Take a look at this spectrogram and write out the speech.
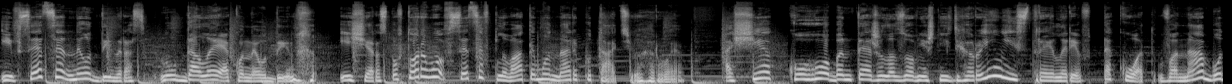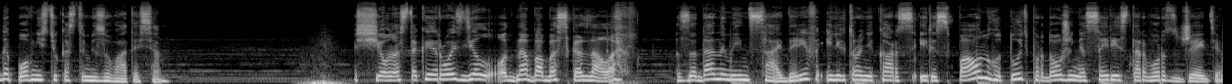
І все це не один раз, ну далеко не один. І ще раз повторимо, все це впливатиме на репутацію героя. А ще кого бентежила зовнішність героїні із трейлерів, так от вона буде повністю кастомізуватися. Ще у нас такий розділ одна баба сказала. За даними інсайдерів, Electronic Arts і Respawn готують продовження серії Star Wars Jedi.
